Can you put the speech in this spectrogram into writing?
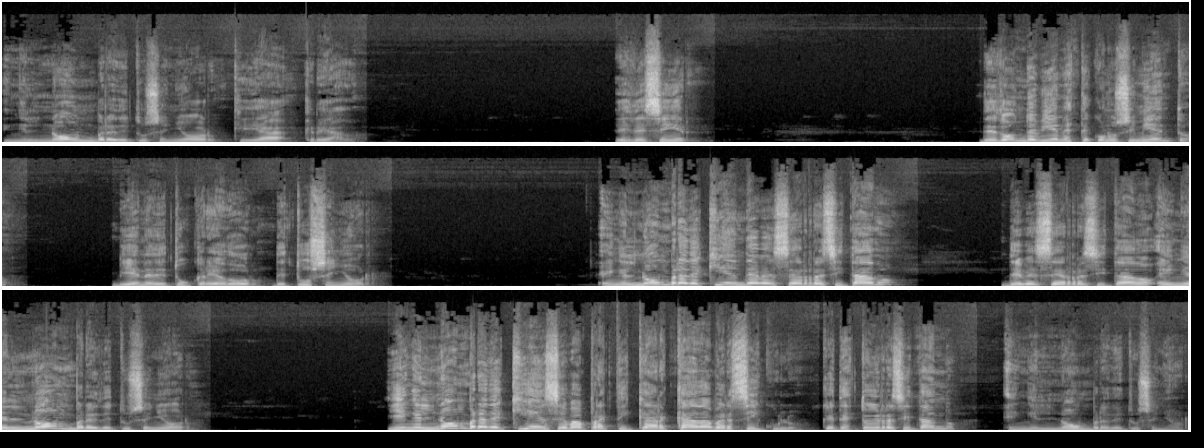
en el nombre de tu Señor que ha creado. Es decir, ¿de dónde viene este conocimiento? Viene de tu Creador, de tu Señor. ¿En el nombre de quién debe ser recitado? Debe ser recitado en el nombre de tu Señor. ¿Y en el nombre de quién se va a practicar cada versículo que te estoy recitando? En el nombre de tu Señor.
